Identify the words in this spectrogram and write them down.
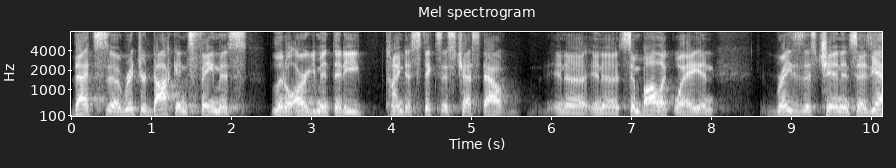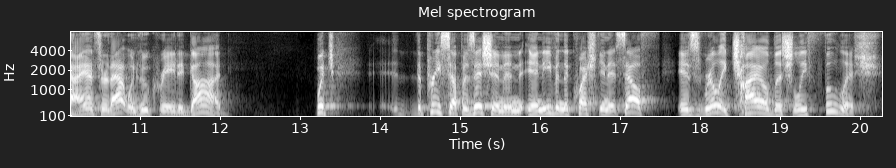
that's uh, Richard Dawkins' famous little argument that he kind of sticks his chest out in a, in a symbolic way and raises his chin and says, Yeah, answer that one. Who created God? Which the presupposition and, and even the question itself is really childishly foolish.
